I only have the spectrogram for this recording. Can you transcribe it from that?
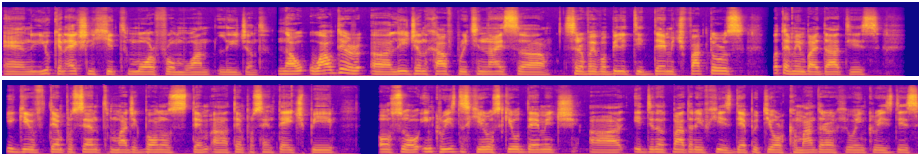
and you can actually hit more from one legend. Now while their uh, legion have pretty nice uh, survivability damage factors, what I mean by that is you give 10% magic bonus, 10% uh, HP, also increase the hero skill damage uh, it didn't matter if he is deputy or commander he will increase this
